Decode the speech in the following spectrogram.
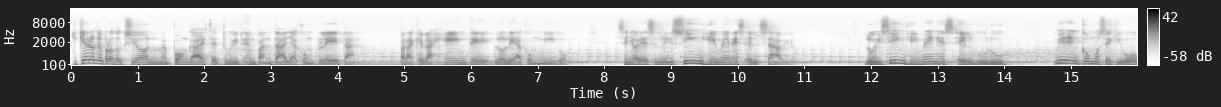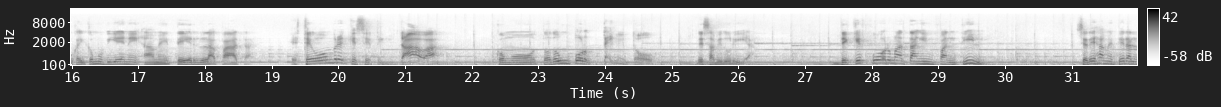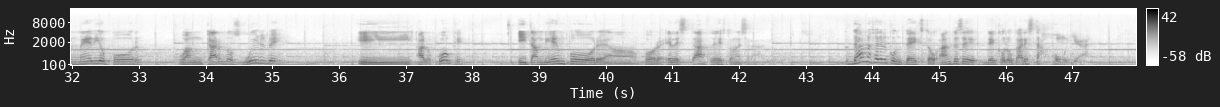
Yo quiero que producción me ponga este tweet en pantalla completa para que la gente lo lea conmigo. Señores, Luisín Jiménez el sabio. Luisín Jiménez el gurú. Miren cómo se equivoca y cómo viene a meter la pata. Este hombre que se pintaba como todo un portento de sabiduría. ¿De qué forma tan infantil se deja meter al medio por Juan Carlos Wilbe y Alofoque y también por, eh, por el staff de Esto No es Radio? Déjame hacer el contexto antes de, de colocar esta joya,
